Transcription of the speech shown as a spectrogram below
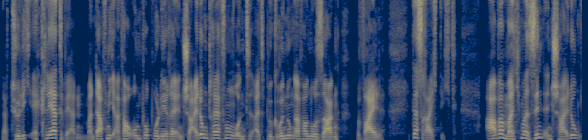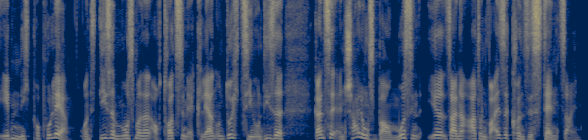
natürlich erklärt werden. Man darf nicht einfach unpopuläre Entscheidungen treffen und als Begründung einfach nur sagen, weil. Das reicht nicht. Aber manchmal sind Entscheidungen eben nicht populär. Und diese muss man dann auch trotzdem erklären und durchziehen. Und diese ganze Entscheidungsbaum muss in seiner Art und Weise konsistent sein.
